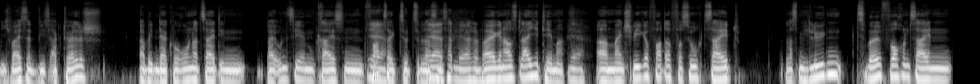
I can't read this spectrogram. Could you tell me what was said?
ich weiß nicht, wie es aktuell ist, aber in der Corona-Zeit in bei uns hier im Kreis ein Ja, Fahrzeug ja, zuzulassen. das hatten wir ja schon. War ja genau das gleiche Thema. Ja. Ähm, mein Schwiegervater versucht seit, lass mich lügen, zwölf Wochen seinen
